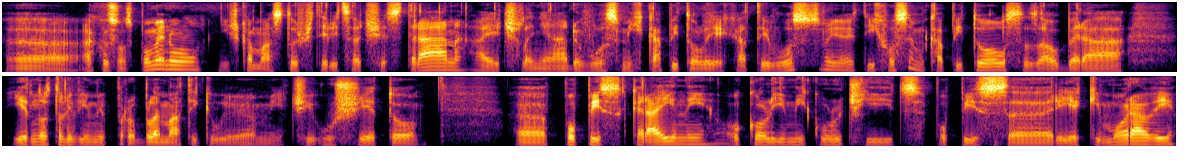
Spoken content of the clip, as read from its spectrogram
Uh, ako som spomenul, knižka má 146 strán a je členená do 8 kapitoliek. A tých 8, tých 8 kapitol sa zaoberá jednotlivými problematikami, či už je to uh, popis krajiny okolí Mikulčíc, popis uh, rieky Moravy,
